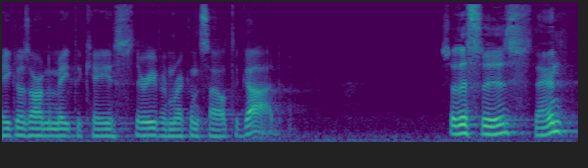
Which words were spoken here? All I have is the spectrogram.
and he goes on to make the case they're even reconciled to God. So, this is then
